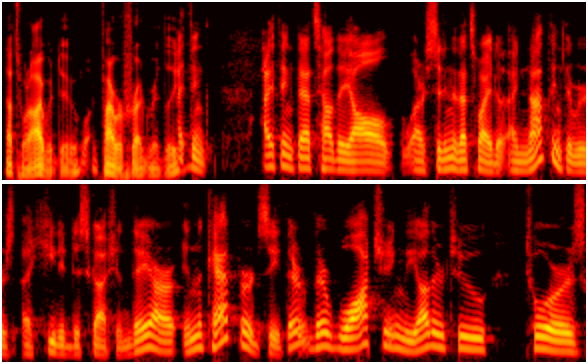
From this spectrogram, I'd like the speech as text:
That's what I would do if I were Fred Ridley. I think, I think that's how they all are sitting there. That's why I, do, I not think there was a heated discussion. They are in the catbird seat. They're they're watching the other two tours,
